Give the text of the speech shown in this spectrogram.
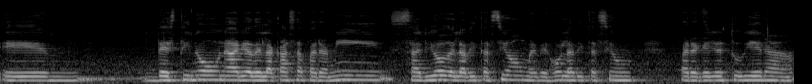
em, destinó un área de la casa para mí, salió de la habitación, me dejó la habitación para que yo estuviera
